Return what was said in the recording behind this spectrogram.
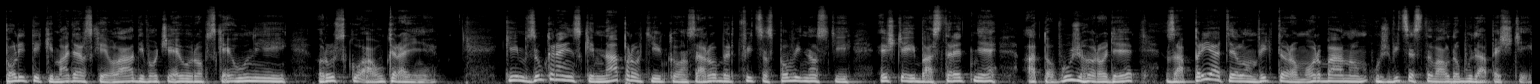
politiky maďarskej vlády voči Európskej únii, Rusku a Ukrajine. Kým s ukrajinským naprotivkom sa Robert Fico z povinnosti ešte iba stretne, a to v Užhorode, za priateľom Viktorom Orbánom už vycestoval do Budapešti.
